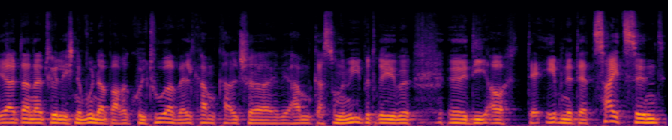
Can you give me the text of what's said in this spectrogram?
Ja. ja, dann natürlich eine wunderbare Kultur, Welcome Culture, wir haben Gastronomiebetriebe, äh, die auf der Ebene der Zeit sind,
